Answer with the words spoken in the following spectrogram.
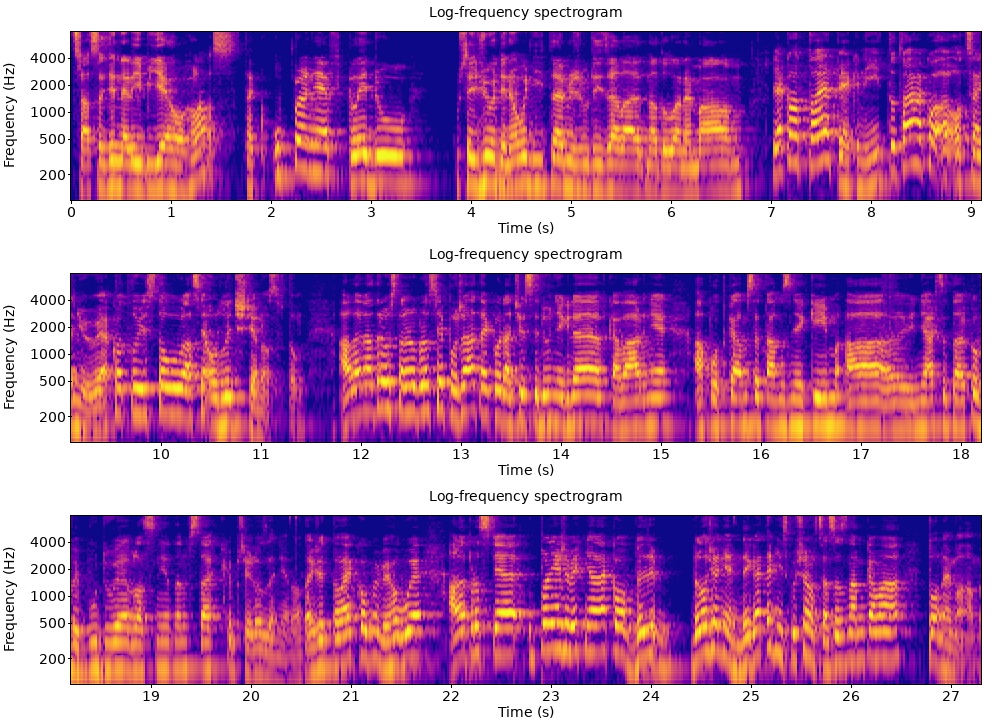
třeba se ti nelíbí jeho hlas, tak úplně v klidu, už se v životě neuvidíte, můžeš mu říct, hele, na tohle nemám. Jako to je pěkný, to tak jako oceňuju, jako tu jistou vlastně odličtěnost v tom. Ale na druhou stranu prostě pořád jako radši si jdu někde v kavárně a potkám se tam s někým a nějak se to jako vybuduje vlastně ten vztah přirozeně. No. Takže to jako mi vyhovuje, ale prostě úplně, že bych měl jako vy, vyloženě negativní zkušenost se seznamkama, to nemám.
